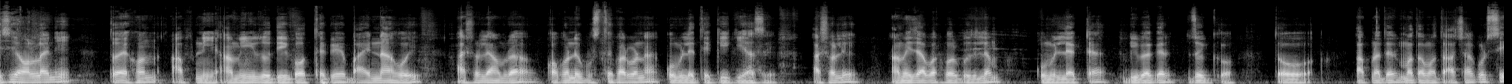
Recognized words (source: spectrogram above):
এসে অনলাইনে। তো এখন আপনি, আমি যদি ঘর থেকে বাইর না হই, আসলে আমরা কখনোই বুঝতে পারব না কুমিল্লাতে কি কি আছে। আসলে আমি যাবার পর বুঝলাম কুমিল্লা একটা বিভাগের যোগ্য। তো আপনাদের মতামত আশা করছি,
